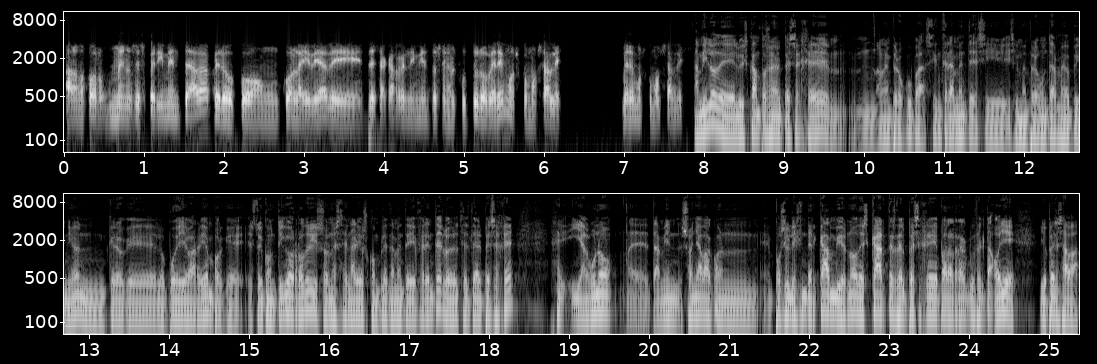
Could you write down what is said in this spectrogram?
a lo mejor menos experimentada, pero con, con la idea de, de sacar rendimientos en el futuro. Veremos cómo sale veremos cómo sale. A mí lo de Luis Campos en el PSG mm, no me preocupa, sinceramente. Si, si me preguntas mi opinión, creo que lo puede llevar bien porque estoy contigo, Rodri, son escenarios completamente diferentes, lo del Celta del PSG. Y alguno eh, también soñaba con eh, posibles intercambios, ¿no? Descartes del PSG para el Real Cruz Celta. Oye, yo pensaba,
